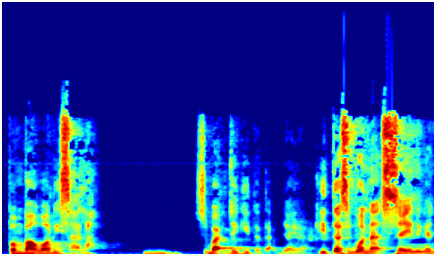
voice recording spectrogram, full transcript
pembawa risalah. Sebab tu kita tak berjaya. Kita semua nak saing dengan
